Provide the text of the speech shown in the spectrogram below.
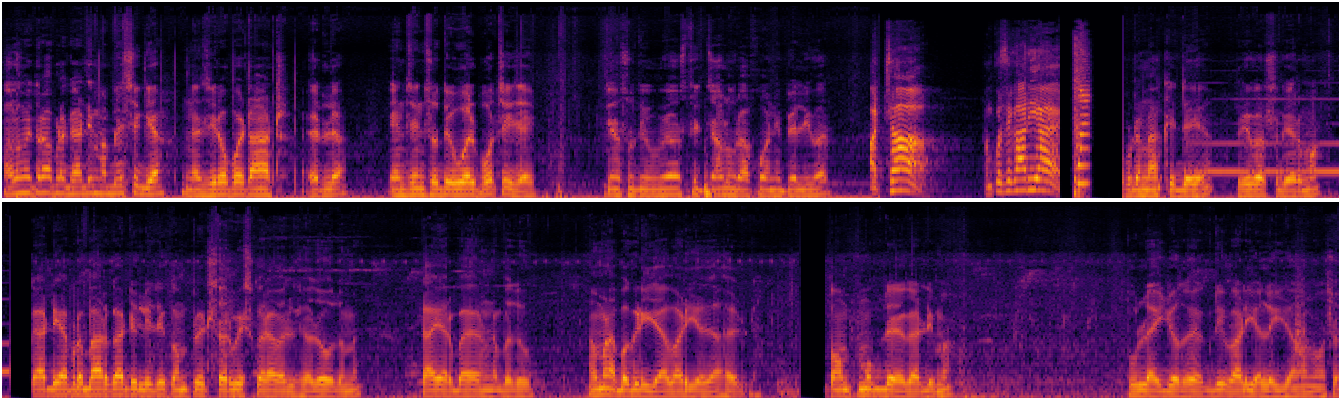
હાલો મિત્રો, આપણે ગાડીમાં બેસી ગયા ને ઝીરો પોઈન્ટ આઠ એટલે એન્જિન સુધી ઓઇલ પહોંચી જાય. ત્યાં સુધી વ્યવસ્થિત ચાલુ રાખવાની પહેલી વાર. અચ્છા, હમકો સિખા રહ્યા હે. આપણે નાખી દઈએ રિવર્સ ગેરમાં ગાડી આપણે બહાર કાઢી લીધી કમ્પ્લીટ સર્વિસ કરાવેલી છે, જોવો તમે. ટાયર બાયર ને બધું. હમણાં બગડી જાય, વાળીએ જાય એટલે. પંપ મૂક દે ગાડીમાં. ભૂલાઈ ગયો તો એક દી વાળીએ લઈ જવાનો છે.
